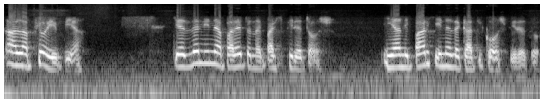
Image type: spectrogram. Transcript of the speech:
αλλά πιο ήπια. Και δεν είναι απαραίτητο να υπάρχει πυρετός. Ή αν υπάρχει είναι δεκατικός πυρετός,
